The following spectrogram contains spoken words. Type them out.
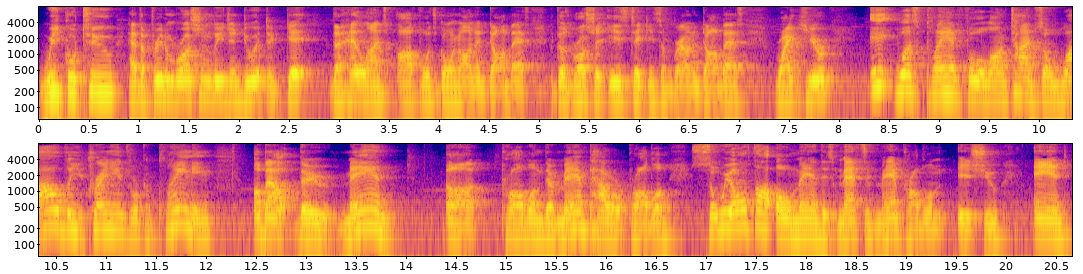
week or two. Had the Freedom Russian Legion do it to get the headlines off what's going on in Donbass because Russia is taking some ground in Donbass right here. It was planned for a long time. So while the Ukrainians were complaining about their man uh, problem, their manpower problem, so we all thought, oh man, this massive man problem issue. And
